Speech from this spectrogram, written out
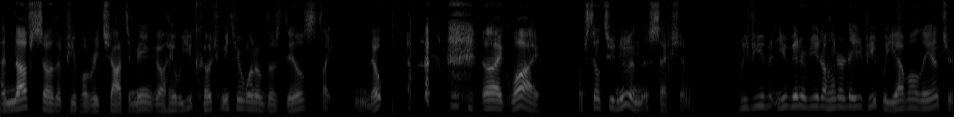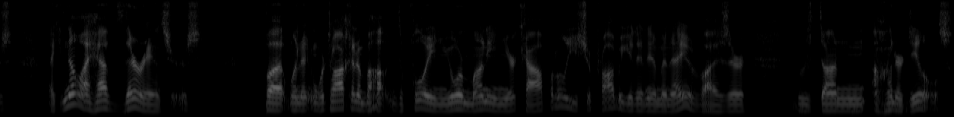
enough so that people reach out to me and go, "Hey, will you coach me through one of those deals?" It's like, nope. Like, why? I'm still too new in this section well, if you've, you've interviewed 180 people, you have all the answers. Like, no, I have their answers. But when it, we're talking about deploying your money and your capital, you should probably get an M&A advisor who's done 100 deals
